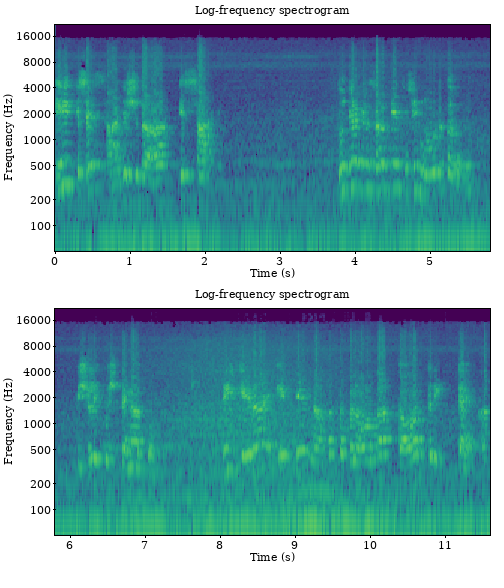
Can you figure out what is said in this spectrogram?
ਇਹ ਕਿਸੇ ਸਾਜ਼ਿਸ਼ ਦਾ ਹਿੱਸਾ ਹੈ। ਦੂਜਾ ਗੱਲ ਸਰ ਜੇ ਤੁਸੀਂ ਨੋਟ ਕਰੋ ਪਿਛਲੇ ਕੁਝ ਦਿਨਾਂ ਤੋਂ ਤੇ ਜਿਹੜਾ ਇੱਥੇ ਨਫ਼ਰਤ ਬਣਾਉਣ ਦਾ ਤੌਰ ਤਰੀਕਾ ਹੈ ਨਾ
